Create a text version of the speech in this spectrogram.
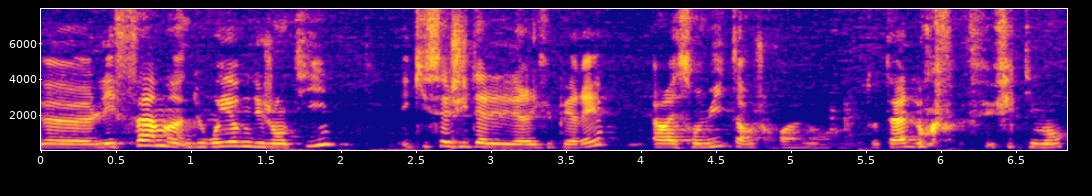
euh, les femmes du royaume des gentils et qu'il s'agit d'aller les récupérer. Alors elles sont huit, hein, je crois, non, au total, donc effectivement.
